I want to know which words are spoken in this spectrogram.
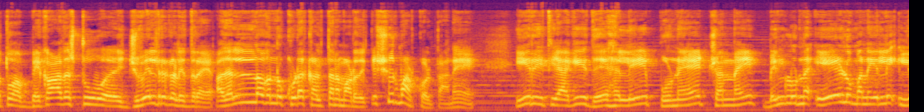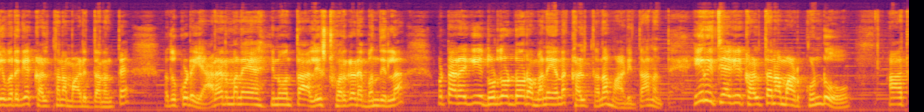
ಅಥವಾ ಬೇಕಾದಷ್ಟು ಜ್ಯುವೆಲ್ರಿಗಳಿದ್ದರೆ ಅದೆಲ್ಲವನ್ನು ಕೂಡ ಕಳ್ತನ ಮಾಡೋದಕ್ಕೆ ಶುರು ಮಾಡ್ಕೊಳ್ತಾನೆ. ಈ ರೀತಿಯಾಗಿ ದೆಹಲಿ, ಪುಣೆ, ಚೆನ್ನೈ, ಬೆಂಗಳೂರಿನ ಏಳು ಮನೆಯಲ್ಲಿ ಇಲ್ಲಿವರೆಗೆ ಕಳ್ತನ ಮಾಡಿದ್ದಾನಂತೆ. ಅದು ಕೂಡ ಯಾರ್ಯಾರ ಮನೆ ಎನ್ನುವಂಥ ಲಿಸ್ಟ್ ಹೊರಗಡೆ ಬಂದಿಲ್ಲ. ಒಟ್ಟಾರೆಯಾಗಿ ದೊಡ್ಡ ದೊಡ್ಡವರ ಮನೆಯನ್ನು ಕಳ್ತನ ಮಾಡಿದ್ದಾನಂತೆ. ಈ ರೀತಿಯಾಗಿ ಕಳ್ತನ ಮಾಡಿಕೊಂಡು ಆತ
